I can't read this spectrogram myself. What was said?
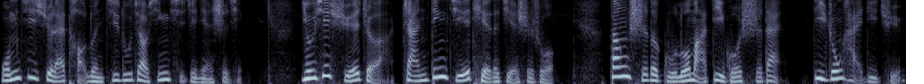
我们继续来讨论基督教兴起这件事情。有些学者啊斩钉截铁地解释说，当时的古罗马帝国时代，地中海地区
